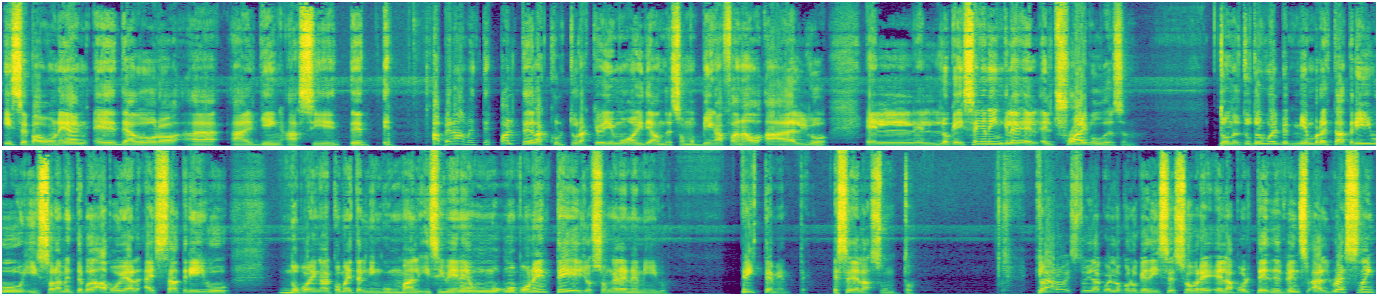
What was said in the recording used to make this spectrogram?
y se pavonean eh, de adoro a, alguien así. Apenadamente es parte de las culturas que vivimos hoy día, donde somos bien afanados a algo. El, lo que dicen en inglés, el, tribalism. Donde tú te vuelves miembro de esta tribu y solamente puedes apoyar a esa tribu no pueden acometer ningún mal. Y si viene un, oponente, ellos son el enemigo. Tristemente, ese es el asunto. Claro, estoy de acuerdo con lo que dice sobre el aporte de Vince al wrestling,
